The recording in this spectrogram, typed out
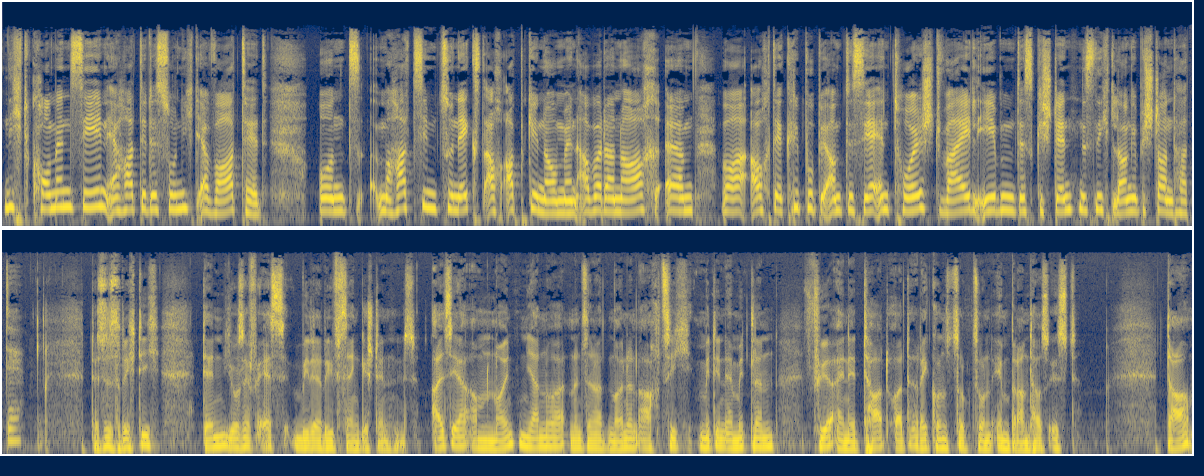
nicht kommen sehen, er hatte das so nicht erwartet. Und man hat es ihm zunächst auch abgenommen, aber danach ähm, war auch der Kripo-Beamte sehr enttäuscht, weil eben das Geständnis nicht lange Bestand hatte. Das ist richtig, denn Josef S. widerrief sein Geständnis. Als er am 9. Januar 1989 mit den Ermittlern für eine Tatortrekonstruktion im Brandhaus ist. Da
